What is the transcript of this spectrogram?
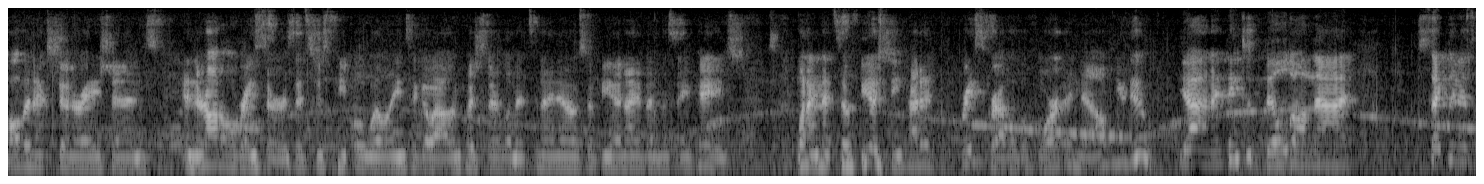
all the next generations. And they're not all racers. It's just people willing to go out and push their limits. And I know Sofia and I have been on the same page. When I met Sofia, she hadn't raced gravel before, and now you do. Yeah, and I think to build on that, cycling has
